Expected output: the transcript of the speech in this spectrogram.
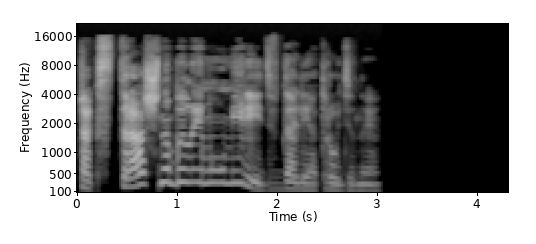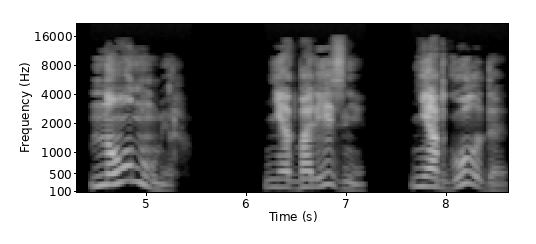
Так страшно было ему умереть вдали от родины. Но он умер. Не от болезни, не от голода,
